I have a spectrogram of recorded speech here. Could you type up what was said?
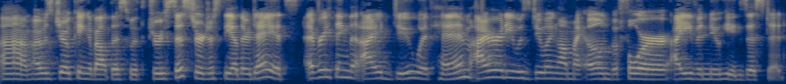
um, I was joking about this with Drew's sister just the other day. It's everything that I do with him, I already was doing on my own before I even knew he existed.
